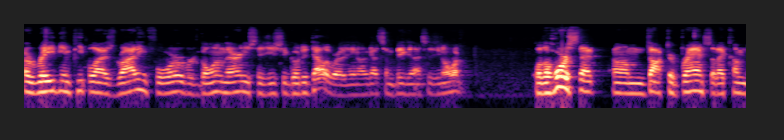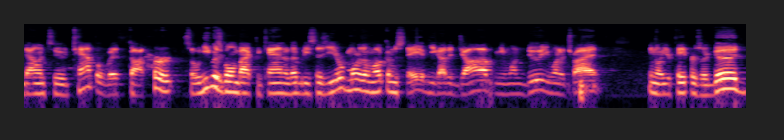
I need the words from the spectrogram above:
Arabian people I was riding for were going there, and he said you should go to Delaware. You know, I got some big. I said, you know what? Well, the horse that um, Dr. Branch that I come down to Tampa with got hurt, so he was going back to Canada. But he says you're more than welcome to stay if you got a job and you want to do it, you want to try it. You know, your papers are good.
